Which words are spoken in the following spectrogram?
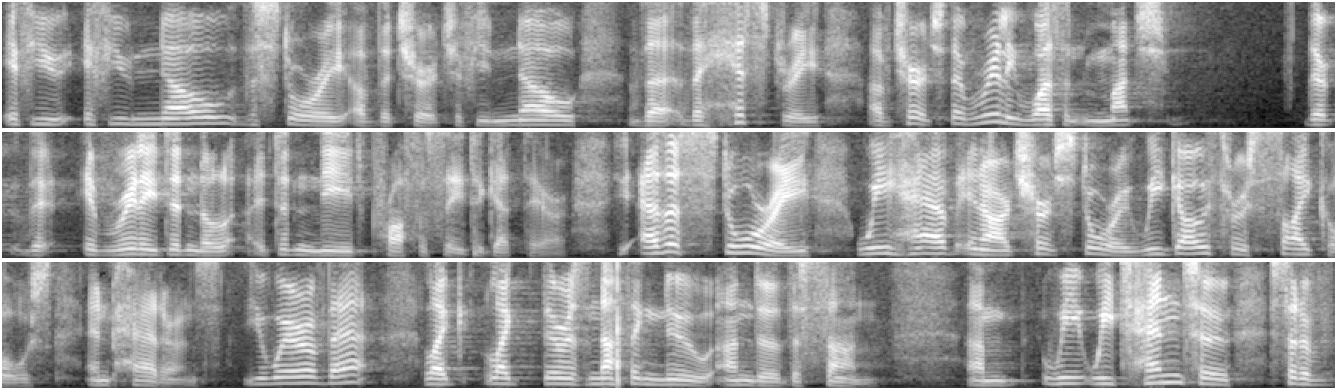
if you, if you know the story of the church, if you know the, the history of church, there really wasn't much there, there, it really didn't, it didn't need prophecy to get there. As a story, we have in our church story, we go through cycles and patterns. You aware of that? Like, like there is nothing new under the sun. Um, we, we tend to sort of,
